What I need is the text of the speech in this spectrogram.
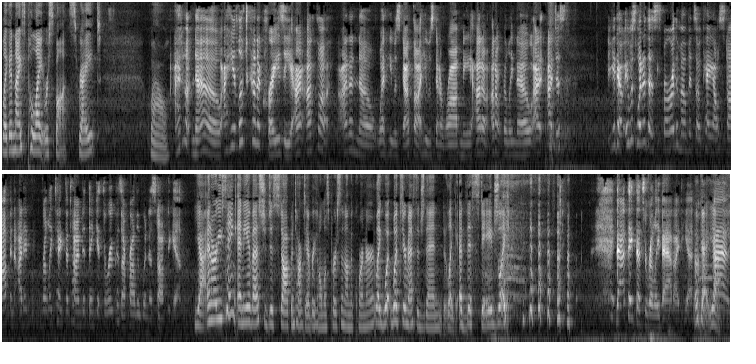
Like a nice, polite response, right? Wow. I don't know. He looked kind of crazy. I, I thought, I didn't know what he was, I thought he was going to rob me. I don't, I don't really know. I, I just, you know, it was one of those spur of the moments. Okay, I'll stop, and I didn't really take the time to think it through because I probably wouldn't have stopped again. Yeah, and are you saying any of us should just stop and talk to every homeless person on the corner? Like, what what's your message then? Like at this stage, like. I think that's a really bad idea. Okay, yeah. Um,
